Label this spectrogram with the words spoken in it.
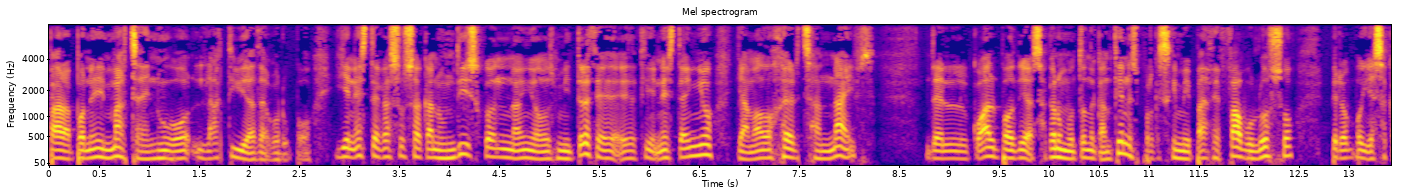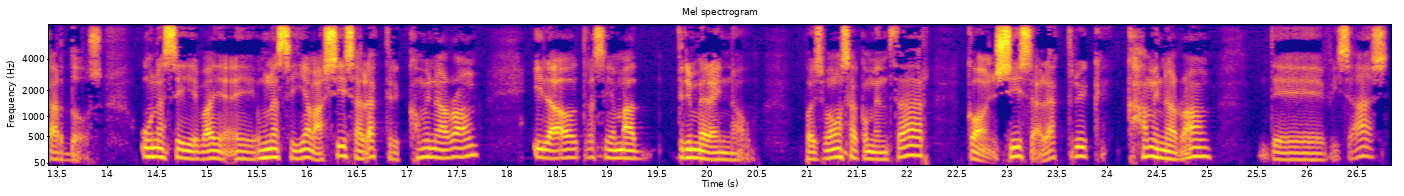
para poner en marcha de nuevo la actividad del grupo. Y en este caso sacan un disco en el año 2013, es decir, en este año llamado Hearts and Knives, del cual podría sacar un montón de canciones porque es que me parece fabuloso, pero voy a sacar dos. Una se, eh, una se llama She's Electric Coming Around y la otra se llama Dreamer I Know. Pues vamos a comenzar con She's Electric Coming Around de Visage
